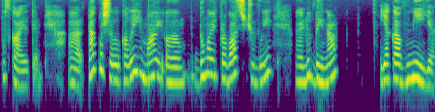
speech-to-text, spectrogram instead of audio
пускаєте. Е, Також колеги маю- е, думають про вас, що ви людина, яка вміє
